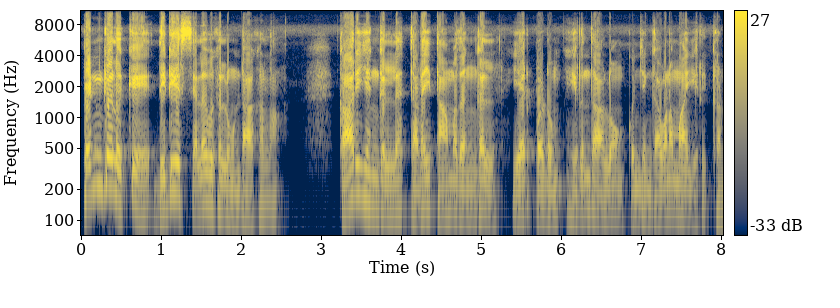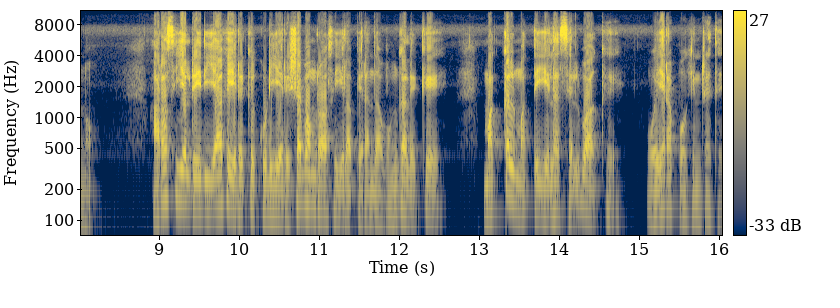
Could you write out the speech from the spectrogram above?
பெண்களுக்கு திடீர் செலவுகள் உண்டாகலாம். காரியங்களில் தடை தாமதங்கள் ஏற்படும். இருந்தாலும் கொஞ்சம் கவனமாக இருக்கணும். அரசியல் ரீதியாக இருக்கக்கூடிய ரிஷபம் ராசியில் பிறந்த உங்களுக்கு மக்கள் மத்தியில் செல்வாக்கு உயரப்போகின்றது.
